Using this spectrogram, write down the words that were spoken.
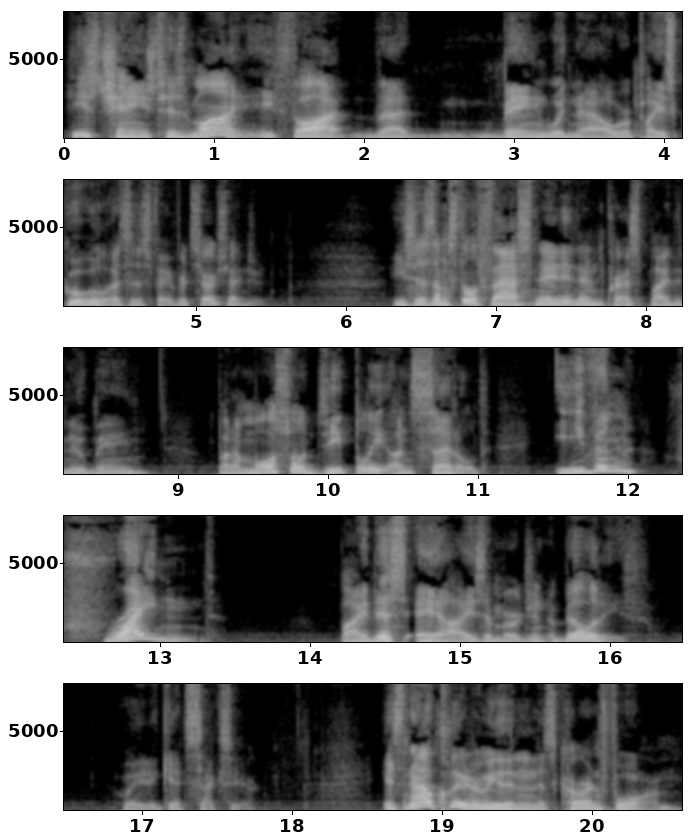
he's changed his mind. He thought that Bing would now replace Google as his favorite search engine. He says, I'm still fascinated and impressed by the new Bing, but I'm also deeply unsettled, even frightened by this AI's emergent abilities. Wait, it gets sexier. It's now clear to me that in its current form,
